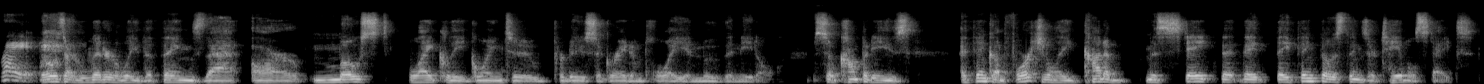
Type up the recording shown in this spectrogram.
right, those are literally the things that are most likely going to produce a great employee and move the needle. So companies I think unfortunately kind of mistake that they they think those things are table stakes.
